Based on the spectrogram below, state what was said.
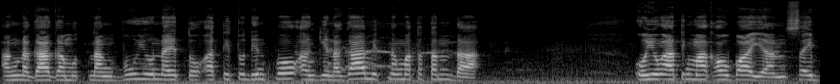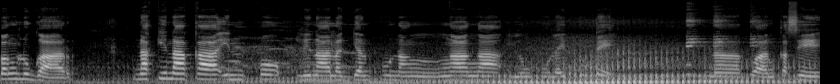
ang nagagamot ng buyo na ito at ito din po ang ginagamit ng matatanda o yung ating mga kaubayan sa ibang lugar na kinakain po, linalagyan po ng nganga yung kulay puti na kuan kasi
